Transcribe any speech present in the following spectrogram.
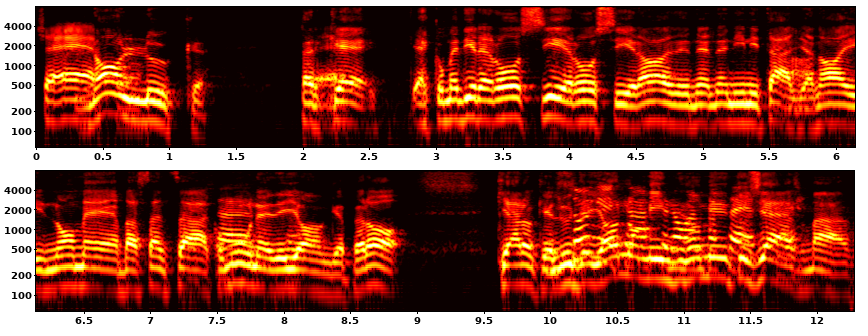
certo. non Luke, perché certo. è come dire Rossi e Rossi no? in, Italia, no. il nome è abbastanza certo. comune di Young, però chiaro che lui Jong non mi, non mi entusiasma,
